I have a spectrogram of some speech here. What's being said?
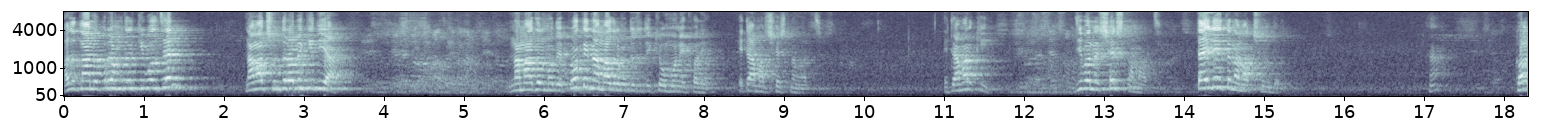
হজরত নানুপুর আমাদের কি বলছেন? নামাজ সুন্দর হবে কি দিয়া? নামাজের মধ্যে, প্রতি নামাজের মধ্যে যদি কেউ মনে করে এটা আমার শেষ নামাজ। এটা আমার কি? জীবনের শেষ নামাজ। তাইলেই তো নামাজ সুন্দর। হ্যাঁ? ঘর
